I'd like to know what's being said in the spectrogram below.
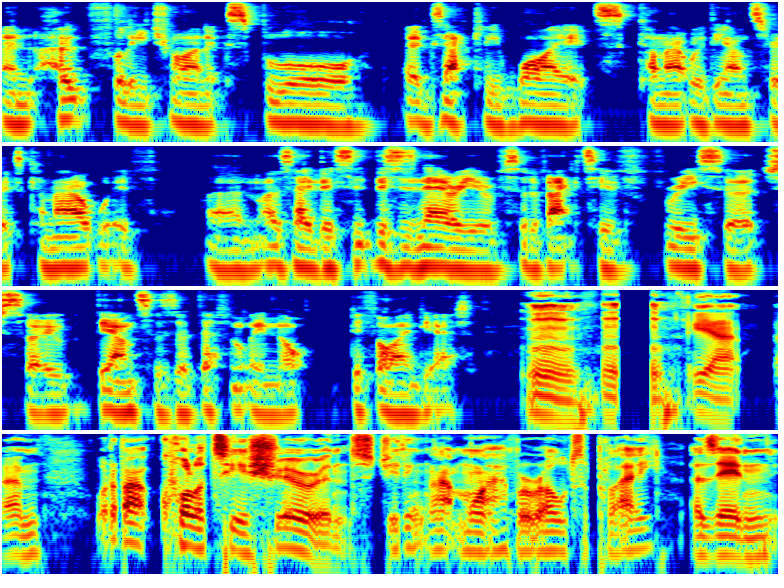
and hopefully try and explore exactly why it's come out with the answer it's come out with. Um, I say this this is an area of sort of active research, so the answers are definitely not defined yet. Mm-hmm. Yeah. Um, what about quality assurance? Do you think that might have a role to play? As in,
